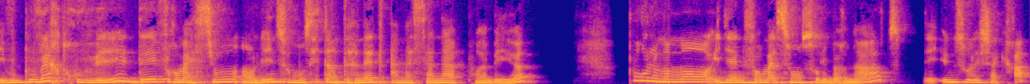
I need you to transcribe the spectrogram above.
Et vous pouvez retrouver des formations en ligne sur mon site internet amasana.be. Pour le moment, il y a une formation sur le burn-out et une sur les chakras.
